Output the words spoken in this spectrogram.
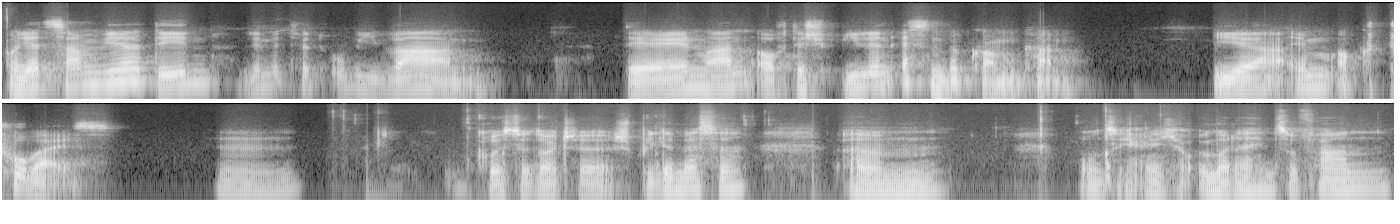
Und jetzt haben wir den Limited Obi-Wan, den man auf das Spiel in Essen bekommen kann, wie er im Oktober ist. Mhm. Größte deutsche Spielemesse. Ähm, lohnt sich eigentlich auch immer dahin zu fahren.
